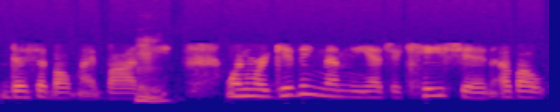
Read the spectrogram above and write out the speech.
this about my body. When we're giving them the education about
